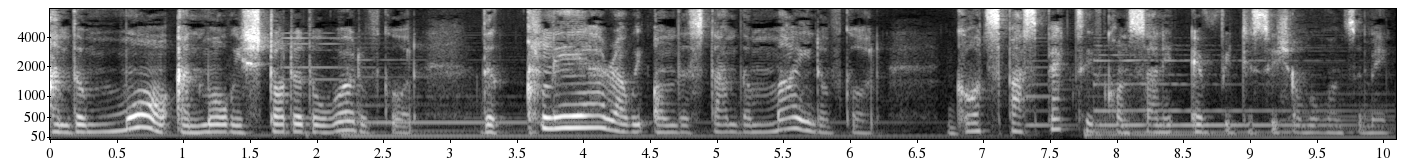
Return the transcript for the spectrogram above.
And the more and more we study the Word of God, the clearer we understand the mind of God, God's perspective concerning every decision we want to make.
